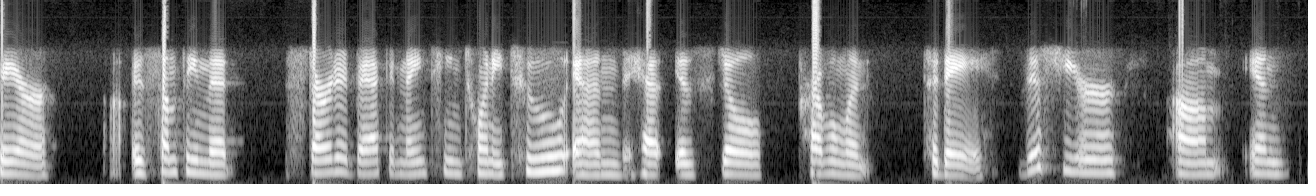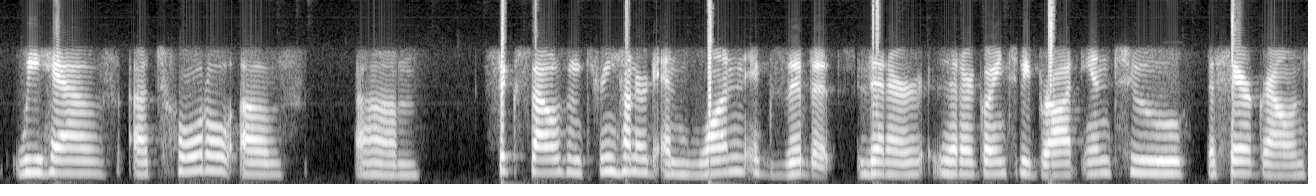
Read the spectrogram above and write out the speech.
fair uh, is something that started back in 1922 and ha- is still prevalent today. This year, um, and we have a total of um, 6,301 exhibits that are that are going to be brought into the fairgrounds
